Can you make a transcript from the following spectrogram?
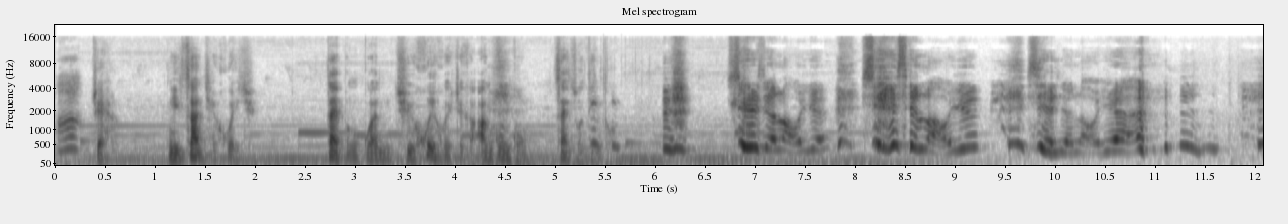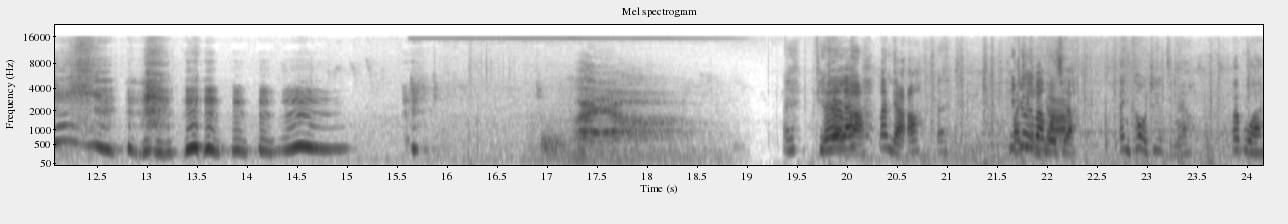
啊！这样，你暂且回去，带本官去会会这个安公公，再做定夺。谢谢老爷，谢谢老爷，谢谢老爷。哎呀！哎，贴这儿吧，慢点啊！哎，贴这个搬过去。哎，你看我这个怎么样？歪不歪？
